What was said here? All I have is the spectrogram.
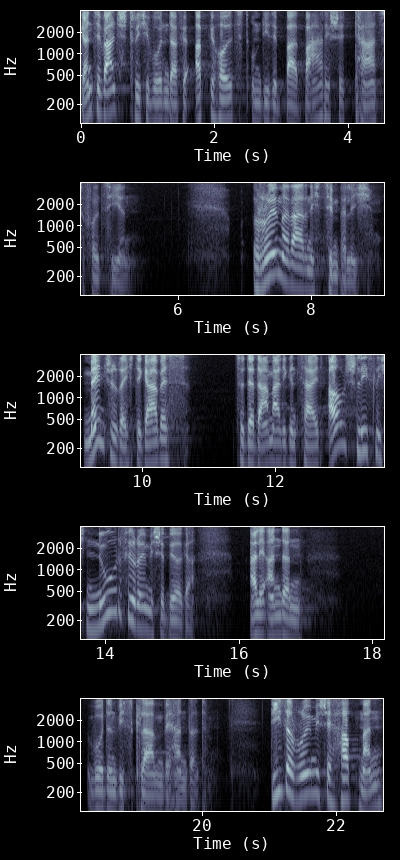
Ganze Waldstriche wurden dafür abgeholzt, um diese barbarische Tat zu vollziehen. Römer waren nicht zimperlich. Menschenrechte gab es zu der damaligen Zeit ausschließlich nur für römische Bürger. Alle anderen wurden wie Sklaven behandelt. Dieser römische Hauptmann,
